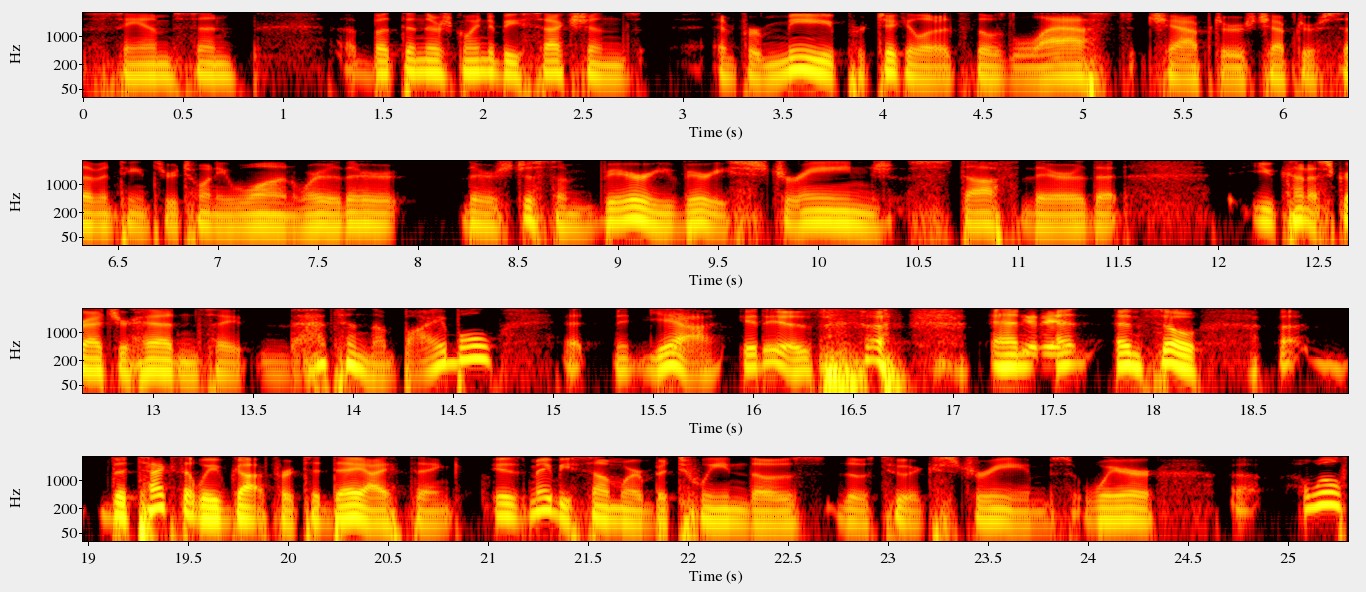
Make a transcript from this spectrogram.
Samson, Uh, but then there's going to be sections, and for me particular, it's those last chapters, chapter 17 through 21, where there there's just some very very strange stuff there that you kind of scratch your head and say, "That's in the Bible." Uh, yeah, it is. and, it is. and and so uh, the text that we've got for today, I think, is maybe somewhere between those those two extremes, where uh, we'll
